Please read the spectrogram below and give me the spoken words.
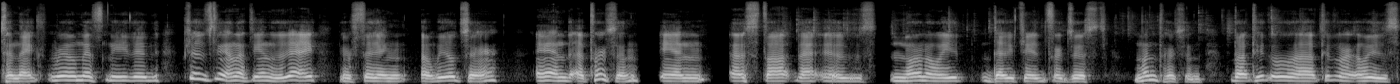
to make room if needed. Because, you know, at the end of the day, you're fitting a wheelchair and a person in a spot that is normally dedicated for just one person. But people, uh, people are always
